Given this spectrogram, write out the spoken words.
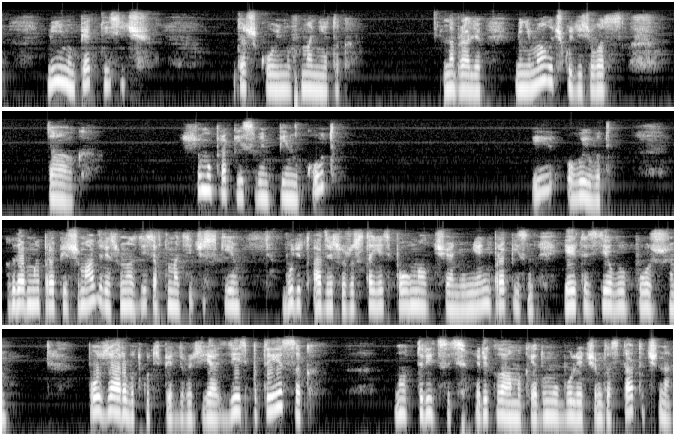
минимум 5000 дашкоинов, монеток. Набрали минималочку. Здесь у вас... Так. Сумму прописываем. Пин-код. И вывод. Когда мы пропишем адрес, у нас здесь автоматически будет адрес уже стоять по умолчанию. У меня не прописан. Я это сделаю позже. По заработку теперь, друзья. Здесь ПТСок, ну, 30 рекламок, я думаю, более чем достаточно.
